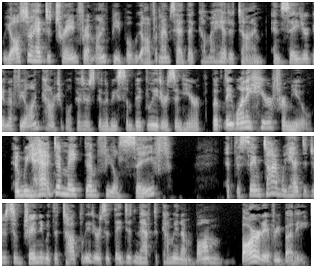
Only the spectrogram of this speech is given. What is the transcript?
we also had to train frontline people. We oftentimes had that come ahead of time and say, you're going to feel uncomfortable because there's going to be some big leaders in here, but they want to hear from you. And we had to make them feel safe. At the same time, we had to do some training with the top leaders that they didn't have to come in and bombard everybody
